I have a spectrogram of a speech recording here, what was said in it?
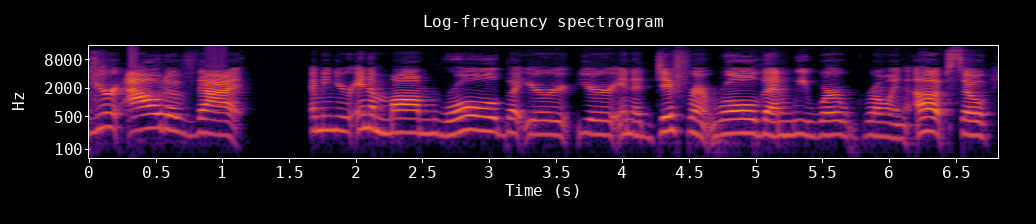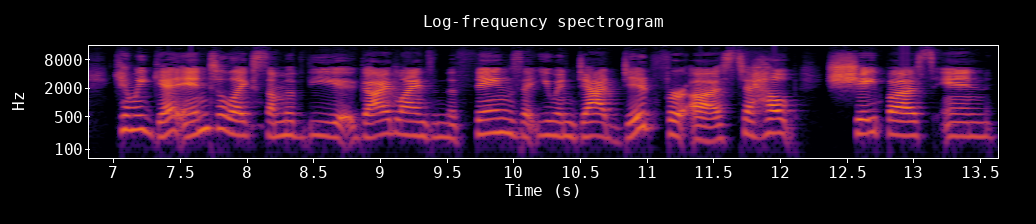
you're out of that I mean, you're in a mom role, but you're you're in a different role than we were growing up. So, can we get into like some of the guidelines and the things that you and dad did for us to help shape us in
